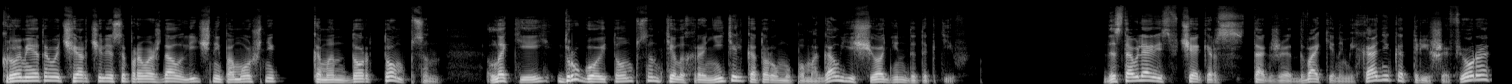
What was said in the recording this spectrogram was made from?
Кроме этого, Черчилля сопровождал личный помощник командор Томпсон, лакей, другой Томпсон, телохранитель, которому помогал еще один детектив. Доставлялись в Чекерс также два киномеханика, три шофера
